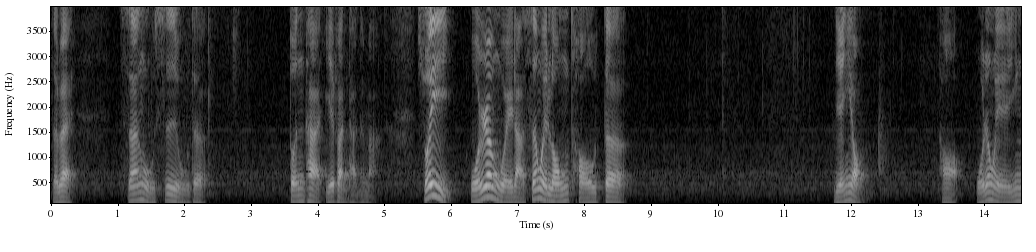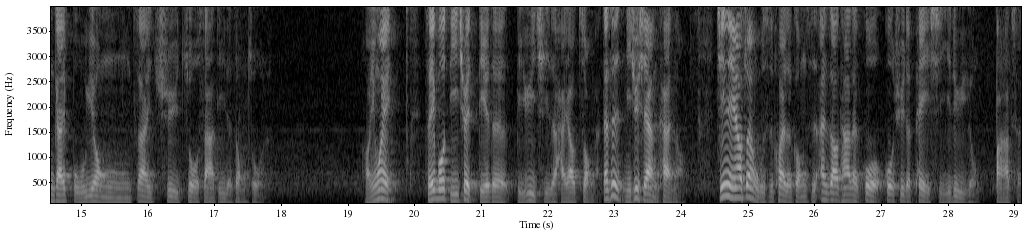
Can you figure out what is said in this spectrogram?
对不对？三五四五的。敦泰也反弹了嘛，所以我认为啦，身为龙头的联勇，好，我认为应该不用再去做杀低的动作了，好，因为这一波的确跌的比预期的还要重啊。但是你去想想看哦，今年要赚五十块的公司，按照它的过过去的配息率有八成，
